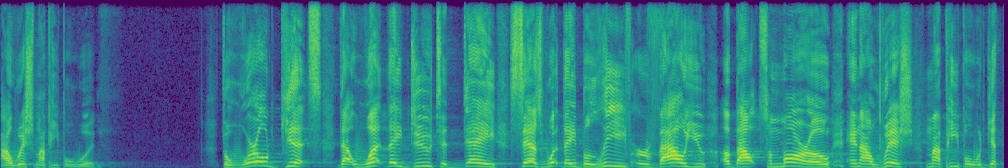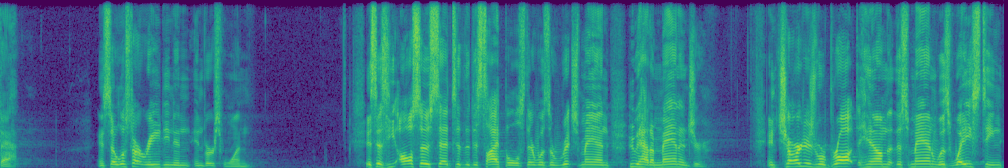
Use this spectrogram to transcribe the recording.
I wish my people would. The world gets that what they do today says what they believe or value about tomorrow, and I wish my people would get that. And so we'll start reading in, in verse 1. It says, He also said to the disciples, There was a rich man who had a manager, and charges were brought to him that this man was wasting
